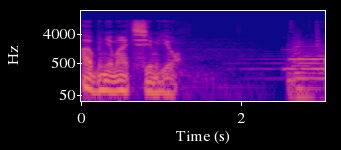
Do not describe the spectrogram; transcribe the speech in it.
обнимать семью. Thank you.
